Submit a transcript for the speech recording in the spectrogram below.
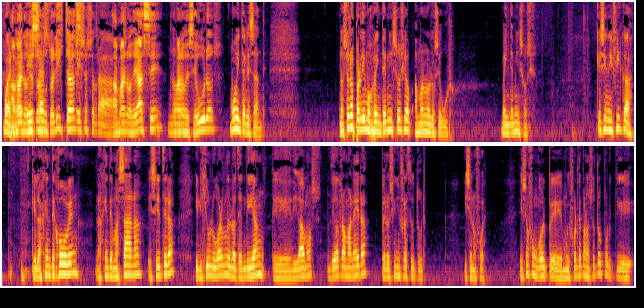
Bueno, ¿A manos de otros mutualistas? Eso es otra ¿A manos de ACE? ¿A manos de seguros? Muy interesante. Nosotros perdimos 20.000 socios a manos de los seguros. 20.000 socios. ¿Qué significa? Que la gente joven, la gente más sana, etcétera, eligió un lugar donde lo atendían, eh, digamos, de otra manera, pero sin infraestructura. Y se nos fue. Eso fue un golpe muy fuerte para nosotros porque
